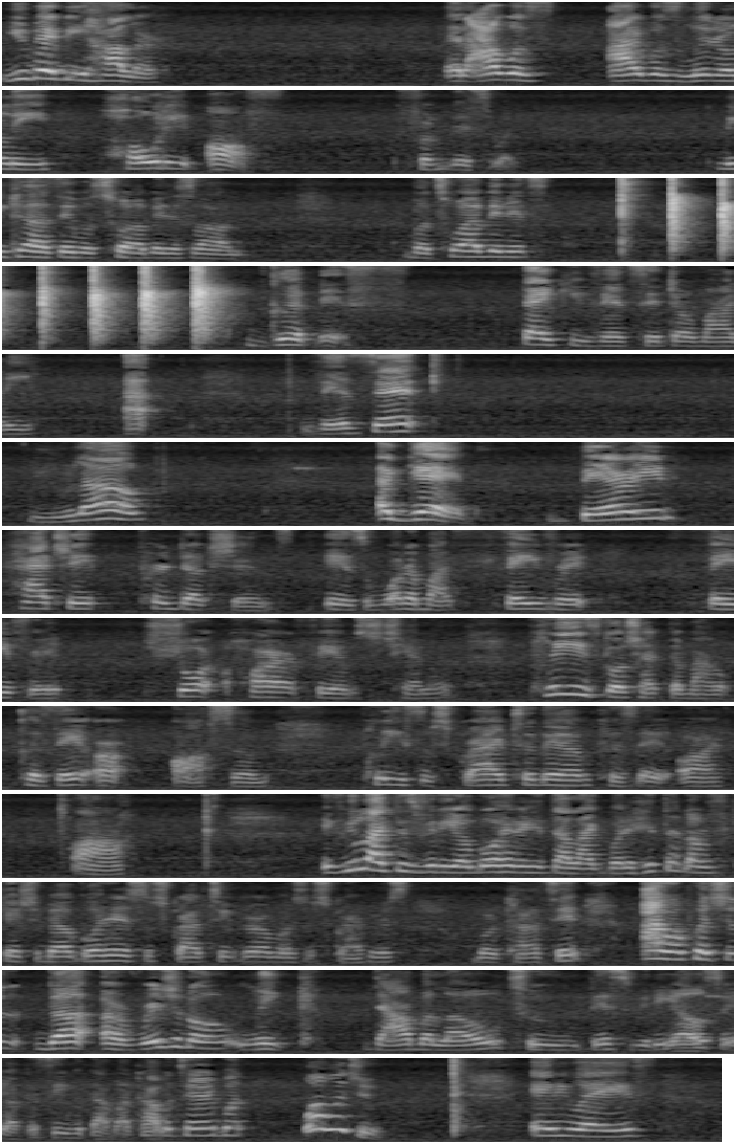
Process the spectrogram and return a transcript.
You made me holler. And I was I was literally holding off from this one because it was 12 minutes long. But 12 minutes, goodness. Thank you, Vincent Dormati. I, Vincent, you know. Again, Buried Hatchet Productions is one of my favorite, favorite short horror films channel. Please go check them out because they are awesome. Please subscribe to them because they are ah. If you like this video, go ahead and hit that like button, hit that notification bell, go ahead and subscribe to Girl More Subscribers, more content. I will put the original link down below to this video so y'all can see without my commentary, but why would you? Anyways,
